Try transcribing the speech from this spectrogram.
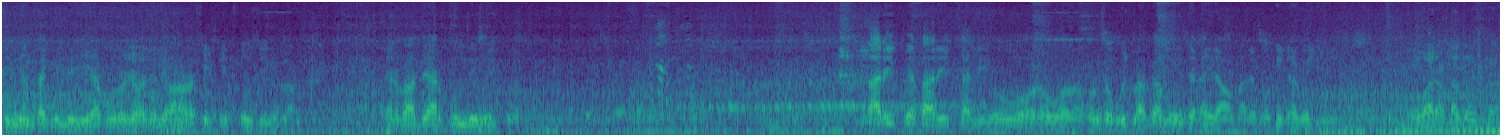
তিনজন থাকিলে ইয়া পৌরসভা গেলে ওনারা সিটিত পৌঁছে গেলাম। এর বাদে আর কোন দিন হইতো? তারিখ পে তারিখ খালি, ও বড় ও বড়, এখন সবুজ বাগ আমি দেখাই রাম প্রতিটা গলি। ও আর একটা দরকার।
